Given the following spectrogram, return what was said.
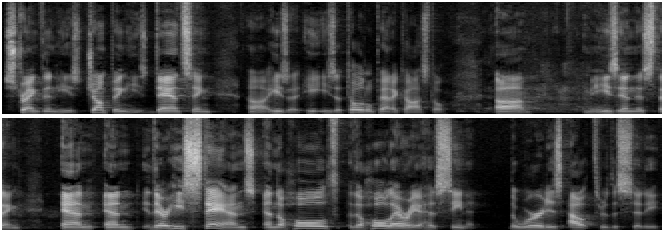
strengthened. He's jumping, he's dancing. Uh, he's, a, he, he's a total Pentecostal. Uh, I mean, he's in this thing. And, and there he stands, and the whole, the whole area has seen it. The word is out through the city.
